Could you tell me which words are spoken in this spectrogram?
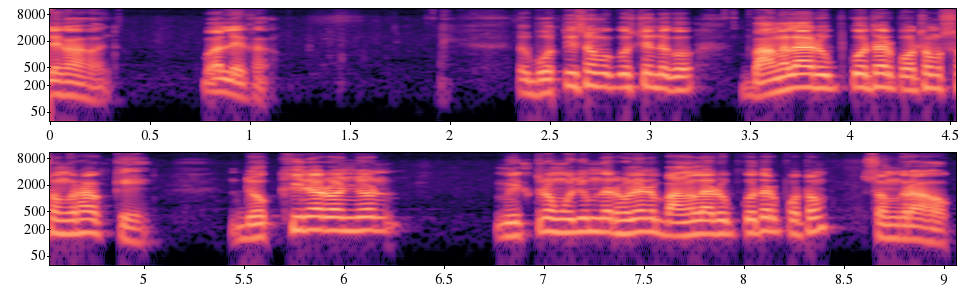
লেখা হয় বা লেখা। তো বত্রিশ নম্বর কোশ্চেন দেখো, বাংলা রূপকথার প্রথম সংগ্রাহক কে? দক্ষিণারঞ্জন মিত্র মজুমদার হলেন বাংলা রূপকথার প্রথম সংগ্রাহক।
